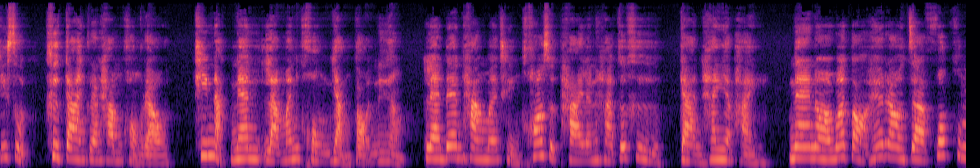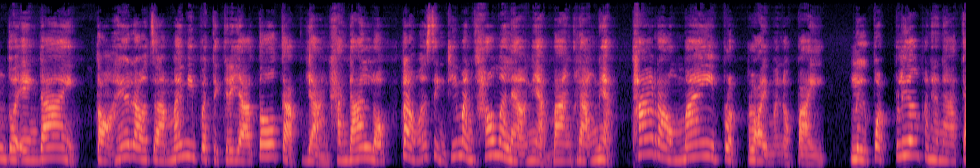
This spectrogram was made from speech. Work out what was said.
ที่สุดคือการกระทำของเราที่หนักแน่นและมั่นคงอย่างต่อเนื่อง และเดินทางมาถึงข้อสุดท้ายแล้วนะคะก็คือ การให้อภัย แน่นอนว่าต่อให้เราจะควบคุมตัวเองได้ ต่อให้เราจะไม่มีปฏิกิริยาโต้กลับอย่างทางด้านลบ แต่ว่าสิ่งที่มันเข้ามาแล้วเนี่ยบางครั้งเนี่ยถ้าเราไม่ปลดปล่อยมันออกไป หรือปลดเปลื้องพันธนาก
